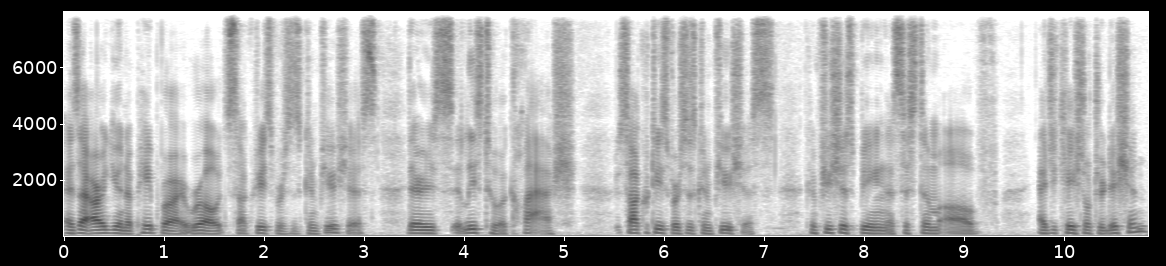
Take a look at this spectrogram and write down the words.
as I argue in a paper I wrote, Socrates versus Confucius, there's at least to a clash. Socrates versus Confucius. Confucius being a system of educational tradition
